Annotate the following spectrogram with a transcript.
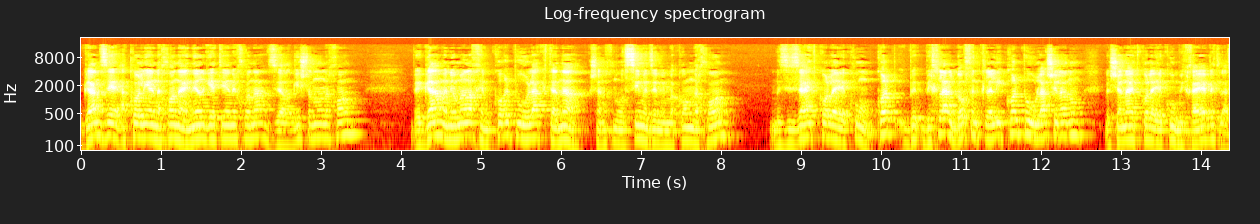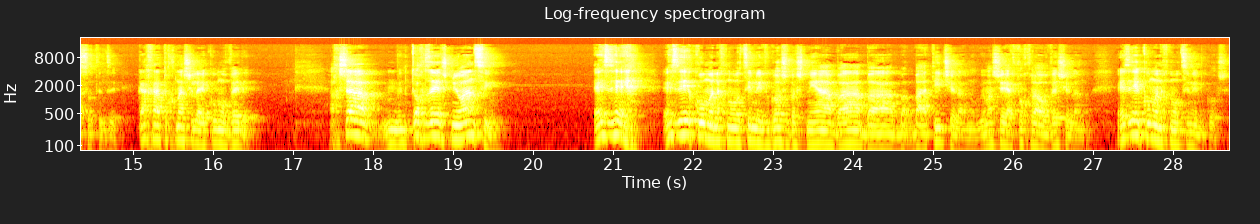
גם זה, הכל יהיה נכון, האנרגיה תהיה נכונה, זה ירגיש לנו נכון, וגם, אני אומר לכם, כל פעולה קטנה, כשאנחנו עושים את זה ממקום נכון, מזיזה את כל היקום. כל, בכלל, באופן כללי, כל פעולה שלנו משנה את כל היקום, היא חייבת לעשות את זה. ככה התוכנה של היקום עובדת. עכשיו, מתוך זה יש ניואנסים. איזה, איזה יקום אנחנו רוצים לפגוש בשנייה הבאה, בעתיד שלנו, במה שיהפוך להווה שלנו? איזה יקום אנחנו רוצים לפגוש?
